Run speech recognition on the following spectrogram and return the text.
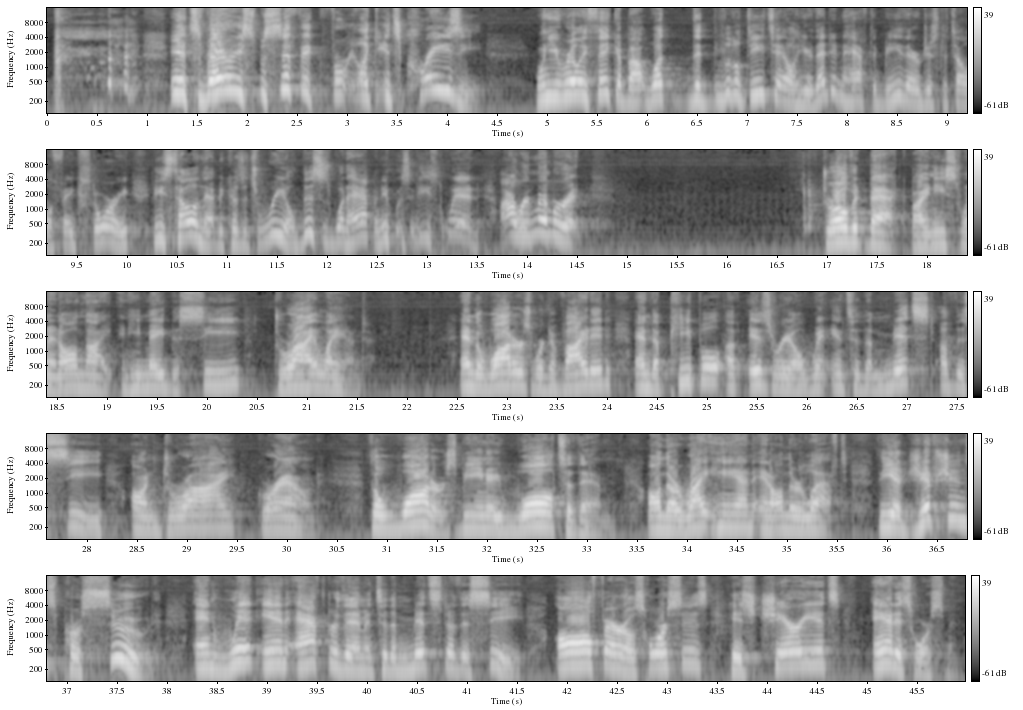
it's very specific for like it's crazy when you really think about what the little detail here. That didn't have to be there just to tell a fake story. He's telling that because it's real. This is what happened. It was an east wind. I remember it drove it back by an east wind all night, and he made the sea dry land. And the waters were divided, and the people of Israel went into the midst of the sea on dry ground, the waters being a wall to them on their right hand and on their left. The Egyptians pursued and went in after them into the midst of the sea, all Pharaoh's horses, his chariots, and his horsemen.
